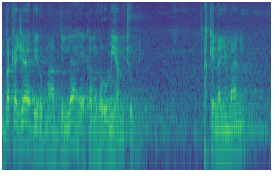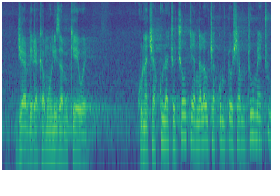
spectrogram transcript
mpaka Jabir ibn Abdillahi akamhurumia Mtume, akenda nyumbani Jabir akamuuliza mkewe, kuna chakula chochote angalau cha kumtosha mtume tu?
